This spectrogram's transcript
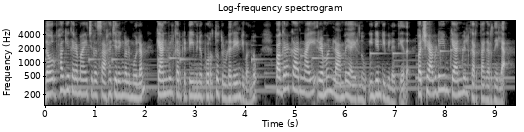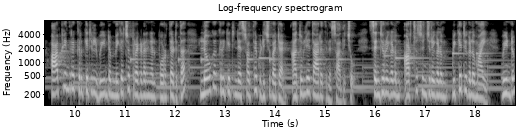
ദൗർഭാഗ്യകരമായ ചില സാഹചര്യങ്ങൾ മൂലം കാൻവിൽക്കർക്ക് ടീമിന് പുറത്തു തുടരേണ്ടി വന്നു. പകരക്കാരനായി രമൺ ലാംബയായിരുന്നു ഇന്ത്യൻ ടീമിലെത്തിയത്. പക്ഷേ അവിടെയും കാൻവിൽക്കർ തകർന്നില്ല. ആഭ്യന്തര ക്രിക്കറ്റിൽ വീണ്ടും മികച്ച പ്രകടനങ്ങൾ പുറത്തെടുത്ത് ലോക ക്രിക്കറ്റിന്റെ ശ്രദ്ധ പിടിച്ചുപറ്റാൻ അതുല്യ താരത്തിന് സാധിച്ചു. സെഞ്ചുറികളും അർദ്ധ സെഞ്ചുറികളും വിക്കറ്റുകളുമായി വീണ്ടും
